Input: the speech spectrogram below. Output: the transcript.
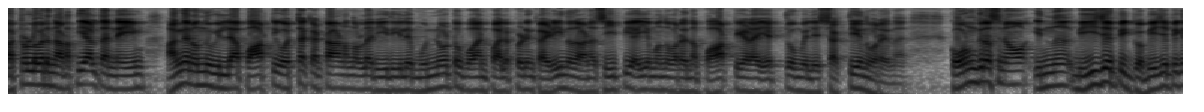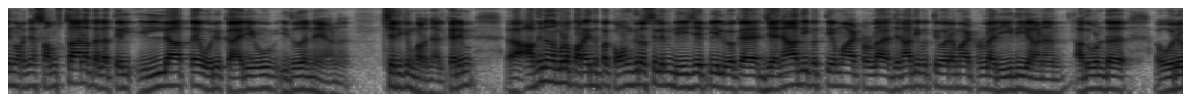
മറ്റുള്ളവർ നടത്തിയാൽ തന്നെയും അങ്ങനൊന്നുമില്ല പാർട്ടി ഒറ്റക്കെട്ടാണെന്നുള്ള രീതിയിൽ മുന്നോട്ട് പോകാൻ പലപ്പോഴും കഴിയുന്നതാണ് സി എന്ന് പറയുന്ന പാർട്ടിയുടെ ഏറ്റവും വലിയ ശക്തി എന്ന് പറയുന്നത്. കോൺഗ്രസിനോ ഇന്ന് ബി ജെ പിക്കോ ബി ജെ പിക്ക് എന്ന് പറഞ്ഞാൽ സംസ്ഥാന തലത്തിൽ ഇല്ലാത്ത ഒരു കാര്യവും ഇതുതന്നെയാണ്. ശരിക്കും പറഞ്ഞാൽ കാര്യം അതിന് നമ്മൾ പറയുന്നത് ഇപ്പോൾ കോൺഗ്രസിലും ബി ജെ പിയിലും ഒക്കെ ജനാധിപത്യമായിട്ടുള്ള ജനാധിപത്യപരമായിട്ടുള്ള രീതിയാണ്. അതുകൊണ്ട് ഒരു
